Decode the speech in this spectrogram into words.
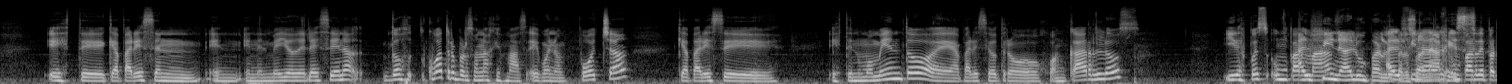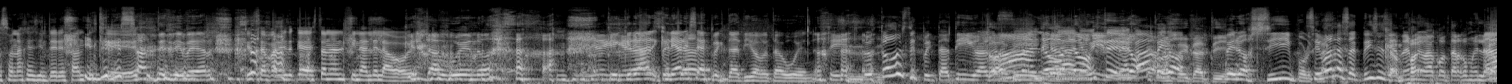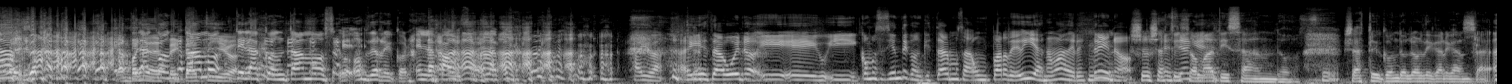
este, que aparecen en, en el medio de la escena. Dos, cuatro personajes más. Eh, bueno, Pocha, que aparece este, en un momento, eh, aparece otro Juan Carlos. Y después un par Al más. final, un par de Al final, personajes. un par de personajes interesantes, Interesantes que, de ver. que, se aparece- que están al final de la obra. Que está bueno. Que que crear, crear esa expectativa que está bueno. Sí, todo es expectativa. Ah, no, claro, no, ¿viste? pero, pero, pero sí, porque Se van las actrices y Andrés Campa- me va a contar cómo es la Ah, obra. te Campaña la de contamos, expectativa. te la contamos off the record. En la pausa. en la pausa. Ahí va. Ahí está, bueno. Y, eh, ¿Y cómo se siente con que estamos a un par de días nomás del estreno? Mm, Yo ya estoy Decía somatizando. Ya estoy con dolor de garganta.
